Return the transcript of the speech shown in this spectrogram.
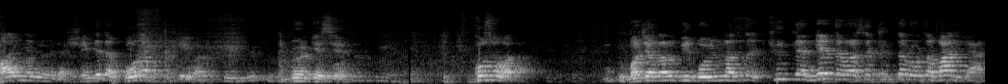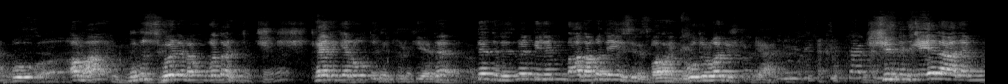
Aynen öyle. Şeyde de Gorak şey var, bölgesi. Kosova'da. Macarların bir boyunun adı da Türkler nerede varsa Türkler orada var yani. Bu ama bunu söylemek o kadar tehlikeli oldu ki Türkiye'de. Dediniz mi bilim adamı değilsiniz falan gibi. O duruma düştük yani. Şimdi el alem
